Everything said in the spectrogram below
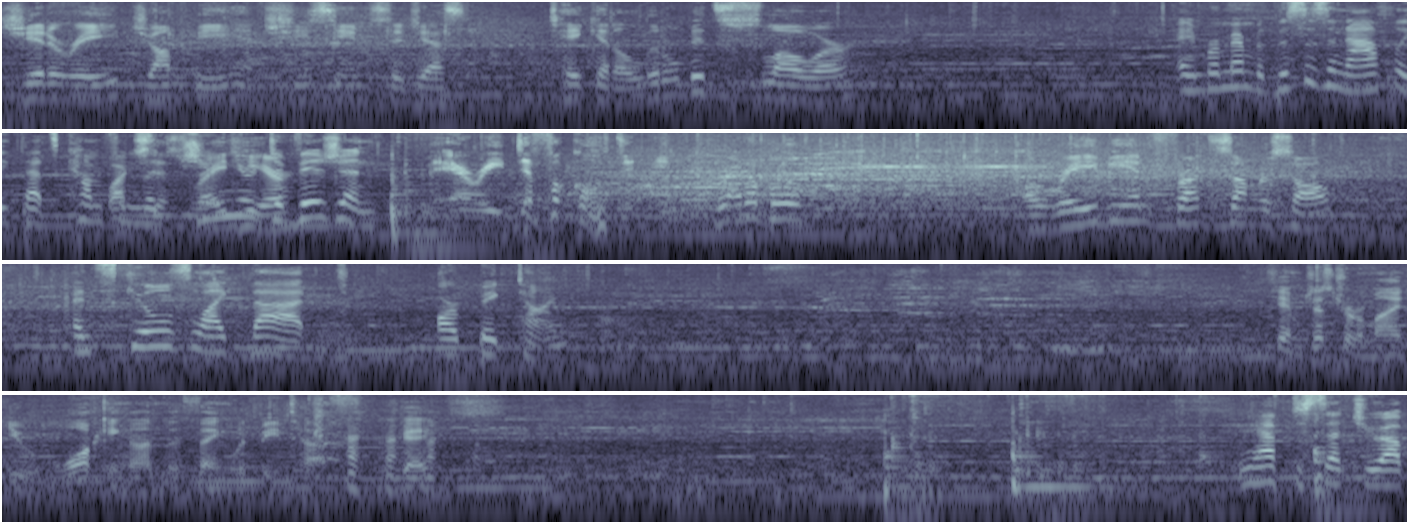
jittery, jumpy, and she seems to just take it a little bit slower. And remember, this is an athlete that's come Watch from the this right junior division. Very difficult, incredible Arabian front somersault. And skills like that are big time. Kim, just to remind you, walking on the thing would be tough, okay? We have to set you up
